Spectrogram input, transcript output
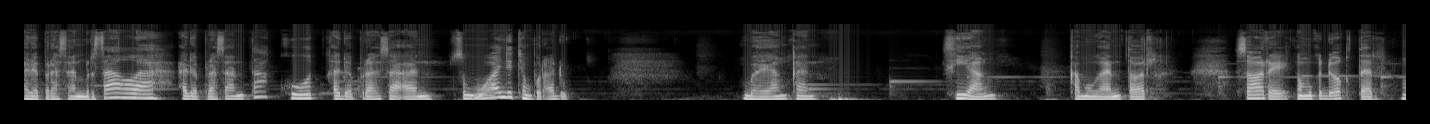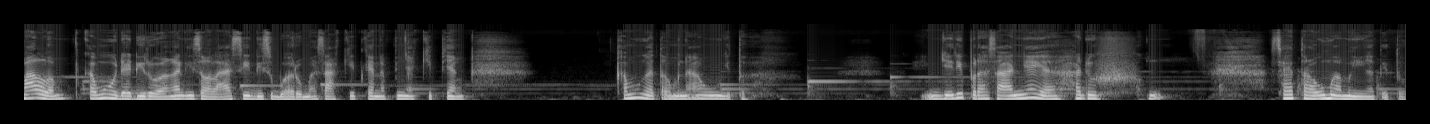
Ada perasaan bersalah, ada perasaan takut, ada perasaan semuanya campur aduk. Bayangkan, siang kamu ngantor, sore kamu ke dokter, malam kamu udah di ruangan isolasi di sebuah rumah sakit karena penyakit yang kamu nggak tahu menau gitu. Jadi perasaannya ya aduh saya trauma mengingat itu.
